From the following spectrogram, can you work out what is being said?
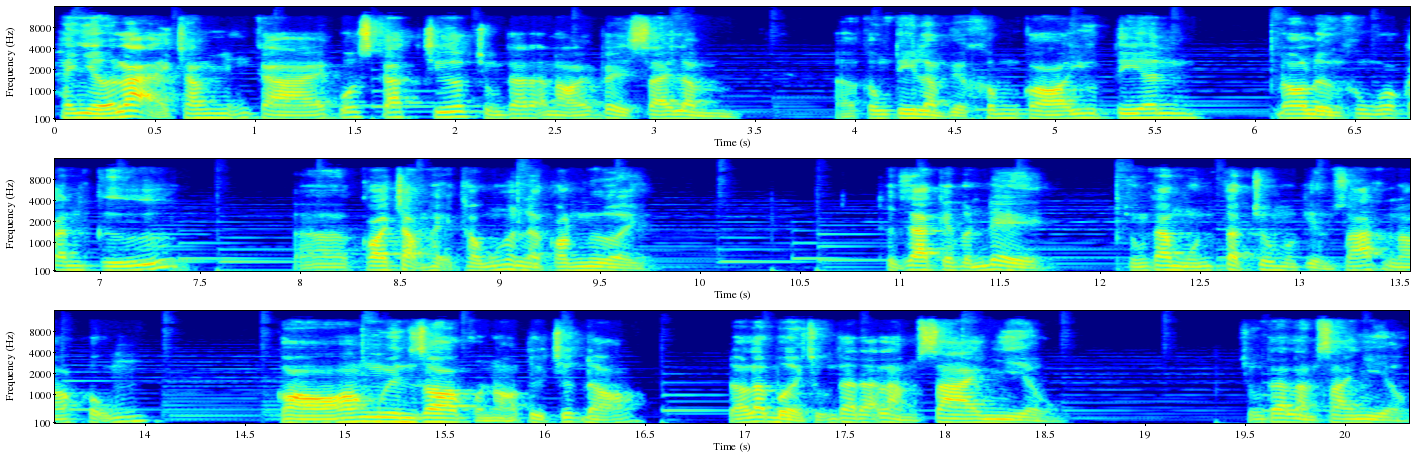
Hãy nhớ lại trong những cái postcard trước chúng ta đã nói về sai lầm ở công ty làm việc không có ưu tiên, đo lường không có căn cứ ờ, coi trọng hệ thống hơn là con người. Thực ra cái vấn đề chúng ta muốn tập trung vào kiểm soát nó cũng có nguyên do của nó từ trước đó. Đó là bởi chúng ta đã làm sai nhiều. Chúng ta làm sai nhiều.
